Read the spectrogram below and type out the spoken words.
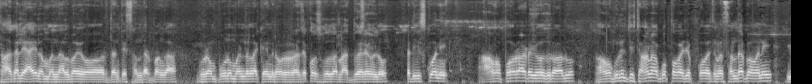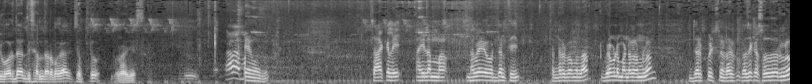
సాగలి ఆయనమ్మ నలభై వర్ధంతి సందర్భంగా గురంపూడు మండల కేంద్రంలో రజక సోదరుల ఆధ్వర్యంలో తీసుకొని ఆమె పోరాట యోధురాలు ఆమె గురించి చాలా గొప్పగా చెప్పుకోవాల్సిన సందర్భం అని ఈ వర్ధంతి సందర్భంగా చెప్తూ మనం చేస్తాం. చాకలి ఐలమ్మ నలభై వర్ధంతి సందర్భంలో గురమడి మండలంలో జరుపుకొచ్చిన రజ- రజక సోదరులు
